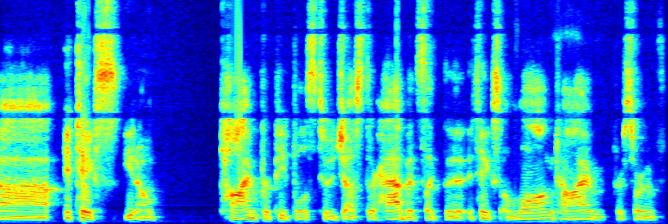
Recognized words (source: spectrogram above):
uh, it takes you know time for people to adjust their habits. Like the it takes a long time for sort of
